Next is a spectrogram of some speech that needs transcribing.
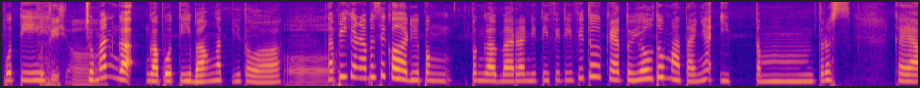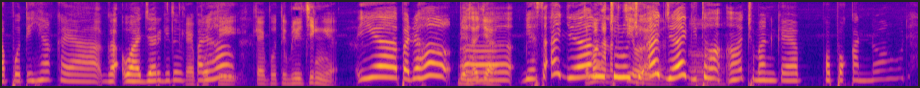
putih. putih. Oh. Cuman nggak nggak putih banget gitu loh. oh. Tapi kenapa sih kalau di peng- penggambaran di TV-TV tuh kayak tuyul tuh matanya hitam terus kayak putihnya kayak gak wajar gitu. kayak padahal putih kayak putih bleaching ya? iya, padahal Biasa eh, aja? Biasa aja, lucu-lucu ya? aja gitu. Oh. heeh, cuman kayak popokan doang udah.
